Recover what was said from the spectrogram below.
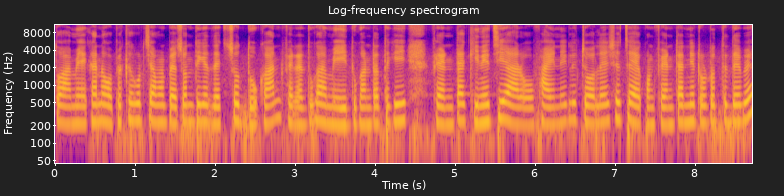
তো আমি এখানে অপেক্ষা করছি, আমার পেছন থেকে দেখছ দোকান, ফ্যানের দোকান, আমি এই দোকানটা থেকেই ফ্যানটা কিনেছি আর ও ফাইনালি চলে এসেছে, এখন ফ্যানটা নিয়ে টোটোতে দেবে।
